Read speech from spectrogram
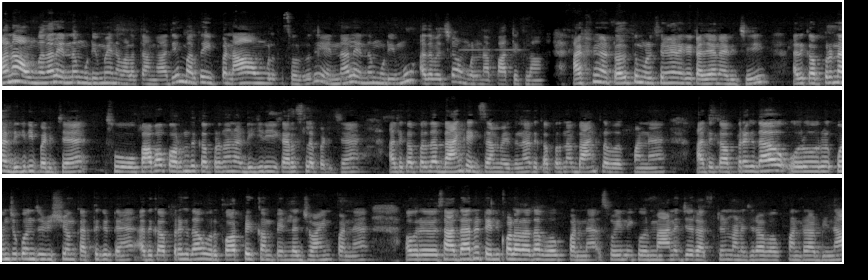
ஆனால் அவங்களால என்ன முடியுமோ என்னை வளர்த்தாங்க. அதே மாதிரி தான் இப்போ நான் அவங்களுக்கு சொல்கிறது என்னால் என்ன முடியுமோ அதை வச்சு அவங்கள நான் பார்த்துக்கலாம் ஆக்சுவலி நான் டுவெல்த்து முடிச்சோன்னே எனக்கு கல்யாணம் ஆயிடுச்சு. அதுக்கப்புறம் நான் டிகிரி படித்தேன் ஸோ பாப்பா பிறந்ததுக்கப்புறம் தான் நான் டிகிரி கரஸில் படித்தேன் அதுக்கப்புறம் தான் பேங்க் எக்ஸாம் எழுதினேன். அதுக்கப்புறம் தான் பேங்க்கில் ஒர்க் பண்ணேன். அதுக்கப்புறம் தான் ஒரு ஒரு கொஞ்சம் கொஞ்சம் விஷயம் கற்றுக்கிட்டேன் அதுக்கப்புறம் தான் ஒரு கார்ப்பரேட் கம்பெனியில் ஜாயின் பண்ணேன். ஒரு சாதாரண டெலிகாலராக தான் ஒர்க் பண்ணேன். ஸோ இன்னைக்கு இன்னைக்கு ஒரு மேனேஜர் அசிஸ்டன்ட் மேனேஜராக ஒர்க் பண்ணுறேன் அப்படின்னா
